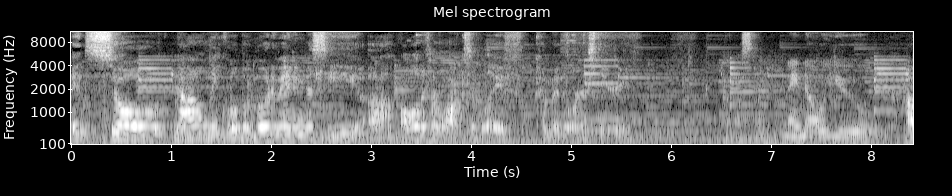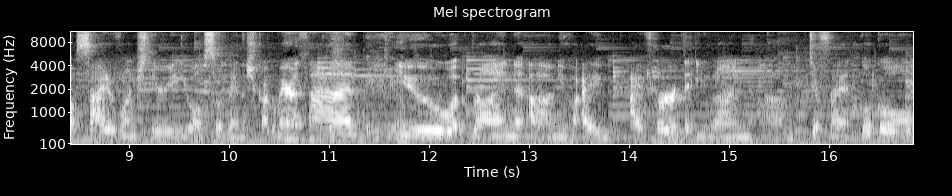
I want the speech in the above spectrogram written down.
it's so not only cool but motivating to see um, all different walks of life come into Orange Theory. Awesome. And I know you, outside of Orange Theory, you also ran the Chicago Marathon. Thank you. You run. Um, you. I. I've heard that you run um, different local,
